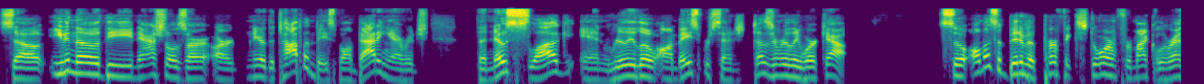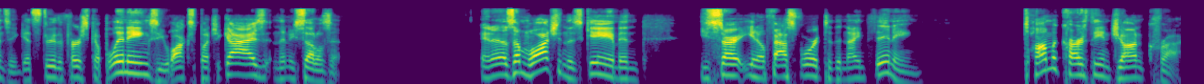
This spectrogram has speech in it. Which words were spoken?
So even though the Nationals are are near the top in baseball in batting average, the no slug and really low on base percentage doesn't really work out. so almost a bit of a perfect storm for Michael Lorenzen. He gets through the first couple innings, he walks a bunch of guys, and then he settles in. And as I'm watching this game, and you start, you know, fast forward to the ninth inning, Tom McCarthy and John Kruk,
